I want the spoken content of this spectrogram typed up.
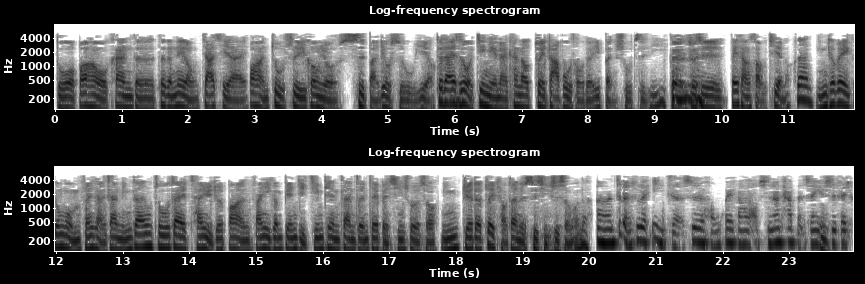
多，包含我看的这个内容加起来，包含注释，一共有四百六十五页哦。这大概是我近年来看到最大部头的一本书之一，对，就是非常少见哦。那您可不可以跟我们分享一下，您当初在参与就是包含翻译跟编辑《晶片战争》这本新书的时候，您觉得最挑战的事情是什么呢？嗯、呃，这本书的译者是洪慧芳老师，那他本身也是非常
